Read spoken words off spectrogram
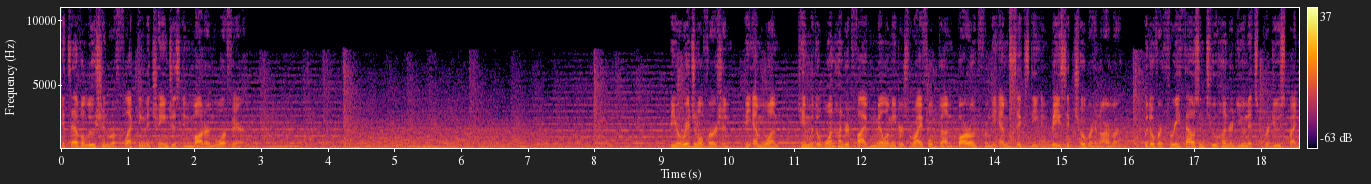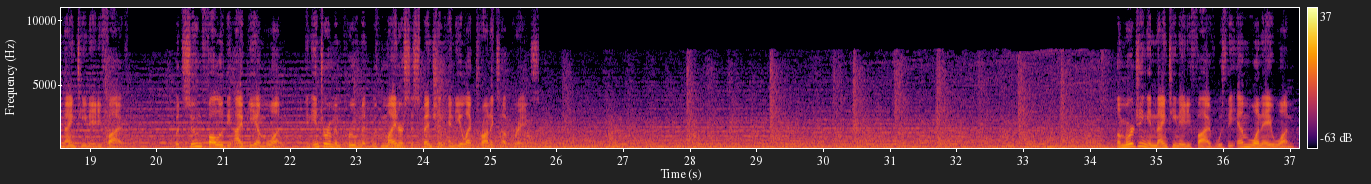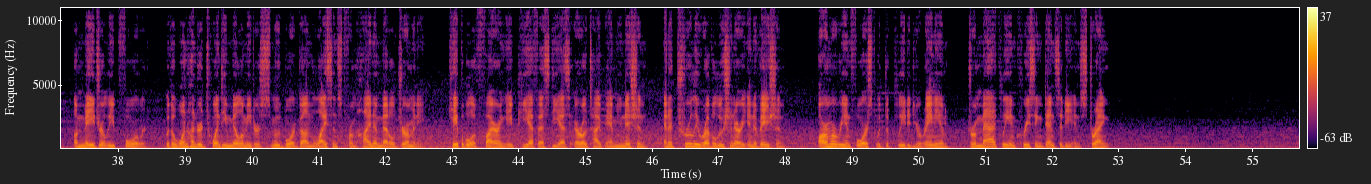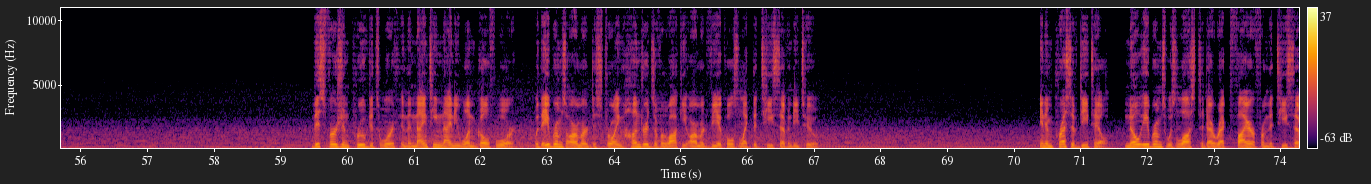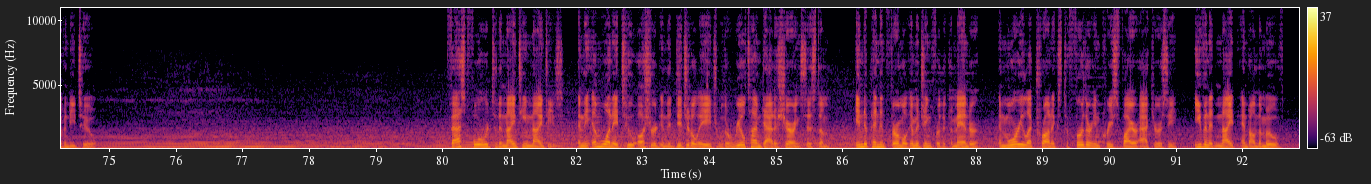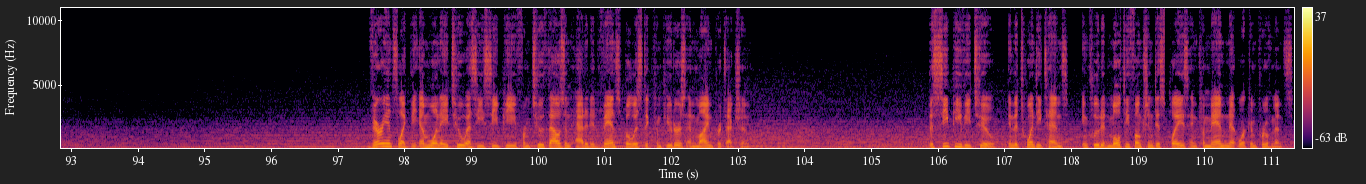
its evolution reflecting the changes in modern warfare. The original version, the M1, came with a 105mm rifle gun borrowed from the M60 and basic Chobham armor, with over 3,200 units produced by 1985. But soon followed the IPM-1, an interim improvement with minor suspension and electronics upgrades. Emerging in 1985 was the M1A1, a major leap forward, with a 120mm smoothbore gun licensed from Rheinmetall Germany, capable of firing a PFSDS aerotype ammunition, and a truly revolutionary innovation. Armor reinforced with depleted uranium, dramatically increasing density and strength. This version proved its worth in the 1991 Gulf War, with Abrams armor destroying hundreds of Iraqi armored vehicles like the T-72. In impressive detail, no Abrams was lost to direct fire from the T-72. Fast forward to the 1990s, and the M1A2 ushered in the digital age with a real-time data sharing system, independent thermal imaging for the commander, and more electronics to further increase fire accuracy, even at night and on the move. Variants like the M1A2 SECP from 2000 added advanced ballistic computers and mine protection. The CPV-2, in the 2010s, included multifunction displays and command network improvements.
